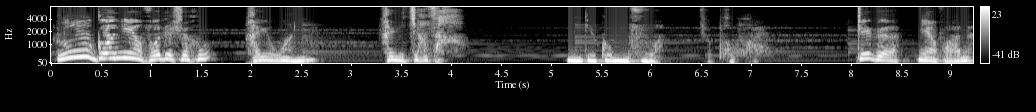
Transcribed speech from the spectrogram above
如果念佛的时候还有妄念，还有夹杂，你的功夫啊就破坏了。这个念法呢，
